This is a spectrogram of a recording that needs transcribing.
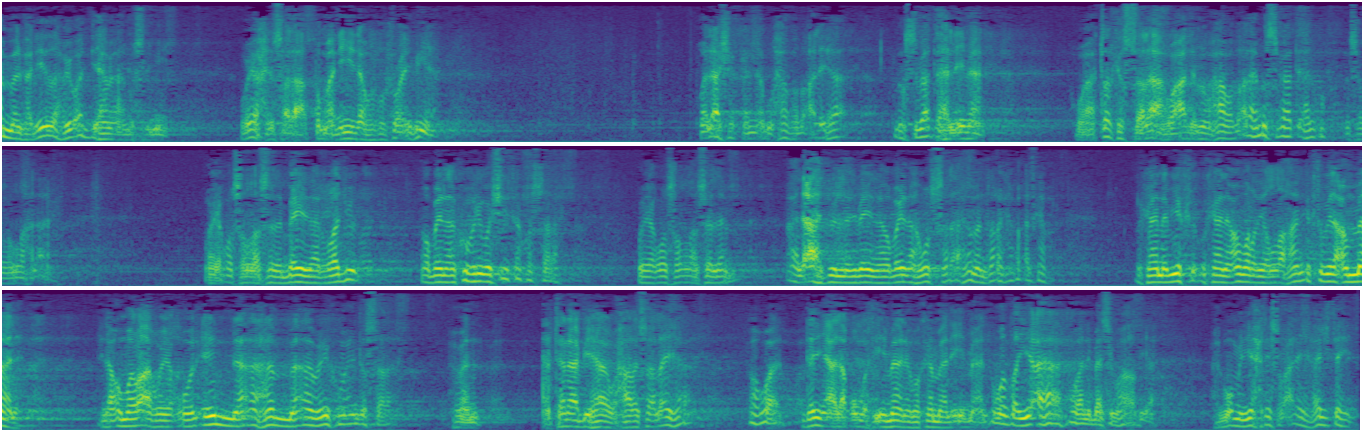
أما الفريضة فيؤديها مع المسلمين ويحرص على الطمأنينة والخشوع فيها. ولا شك أن المحافظة عليها من صفات أهل الإيمان وترك الصلاة وعدم المحافظة عليها من صفات أهل الكفر نسأل الله العافية. ويقول صلى الله عليه وسلم بين الرجل وبين الكفر والشرك ترك الصلاة ويقول صلى الله عليه وسلم العهد الذي بيننا وبينهم الصلاة فمن تركها فقد كفر. وكان وكان عمر رضي الله عنه يكتب إلى عماله. إلى أمرائه ويقول إن أهم أمركم عند الصلاة فمن اعتنى بها وحرص عليها فهو دليل على قوة إيمانه وكمال إيمانه ومن ضيعها فهو لباسها أضيع فالمؤمن يحرص عليها يجتهد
